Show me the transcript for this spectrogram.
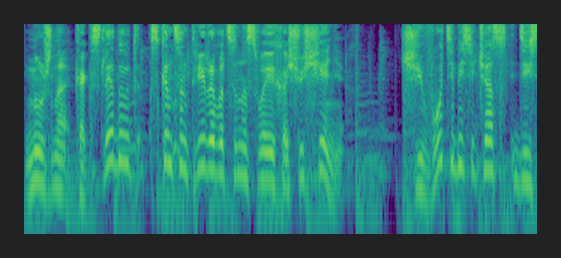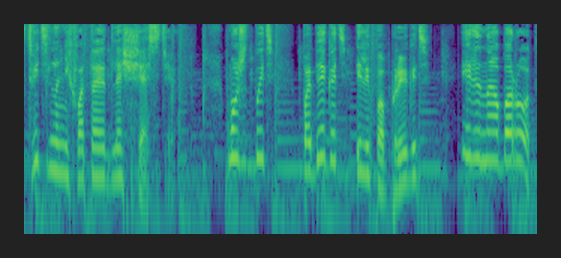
нужно как следует сконцентрироваться на своих ощущениях. Чего тебе сейчас действительно не хватает для счастья? Может быть, побегать или попрыгать, или наоборот,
